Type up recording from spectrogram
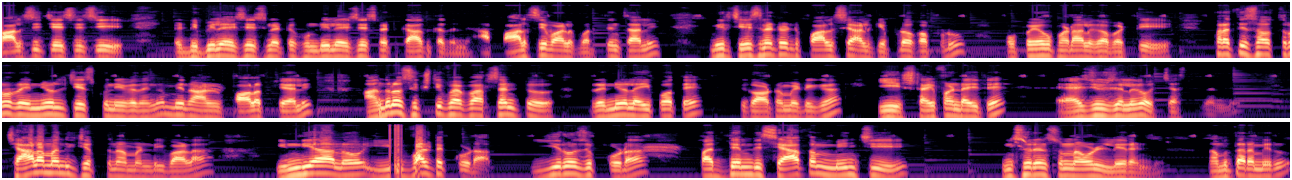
పాలసీ చేసేసి డిబ్బీలో వేసేసినట్టు హుండీలో వేసేసినట్టు కాదు కదండి. ఆ పాలసీ వాళ్ళకి వర్తించాలి. మీరు చేసినటువంటి పాలసీ వాళ్ళకి ఎప్పుడొకప్పుడు ఉపయోగపడాలి కాబట్టి ప్రతి సంవత్సరం రెన్యూల్ చేసుకునే విధంగా మీరు వాళ్ళని ఫాలోఅప్ చేయాలి. అందులో సిక్స్టీ ఫైవ్ పర్సెంట్ రెన్యూల్ అయిపోతే మీకు ఆటోమేటిక్గా ఈ స్టైఫండ్ అయితే యాజ్ యూజువల్గా వచ్చేస్తుందండి. చాలామందికి చెప్తున్నామండి ఇవాళ ఇండియాలో ఇవాళకి కూడా ఈ రోజుకి కూడా పద్దెనిమిది శాతం మించి ఇన్సూరెన్స్ ఉన్న వాళ్ళు లేరండి. నమ్ముతారా మీరు?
